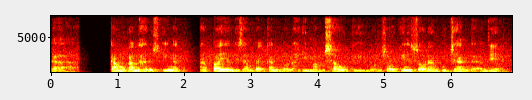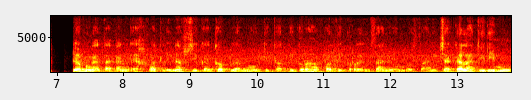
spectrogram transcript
Nah, kamu kan harus ingat apa yang disampaikan oleh Imam Syauqi. Imam Syauqi ini seorang bujangga. Iya. Dia mengatakan ikhfat li nafsika qabla mautika dzikraha fa dzikrul insani umrustani. Jagalah dirimu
